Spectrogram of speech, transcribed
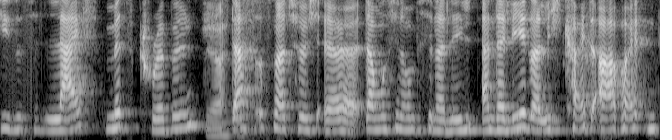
dieses Live mitscribbeln, ja, das, das, ist natürlich, äh, da muss ich noch ein bisschen an der Leserlichkeit arbeiten,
